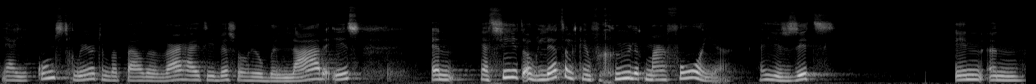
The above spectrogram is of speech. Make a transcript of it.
ja, je construeert een bepaalde waarheid die best wel heel beladen is. En ja, zie het ook letterlijk en figuurlijk maar voor je. Je zit in een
